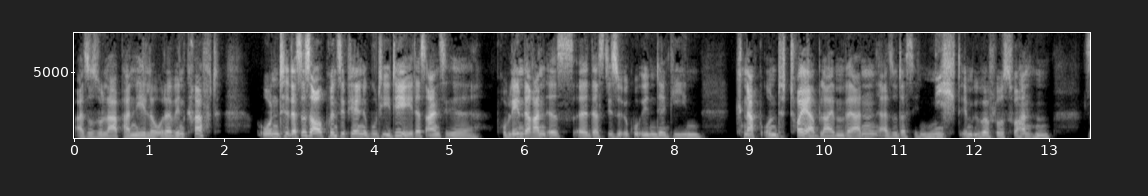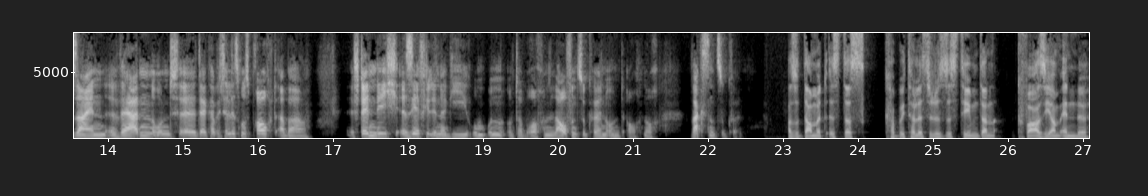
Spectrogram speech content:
also Solarpaneele oder Windkraft. Und das ist auch prinzipiell eine gute Idee. Das einzige Problem daran ist, äh, dass diese Ökoenergien knapp und teuer bleiben werden, also dass sie nicht im Überfluss vorhanden sein werden. Und äh, der Kapitalismus braucht aber ständig sehr viel Energie, um ununterbrochen laufen zu können und auch noch wachsen zu können. Also damit ist das kapitalistische System dann quasi am Ende.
